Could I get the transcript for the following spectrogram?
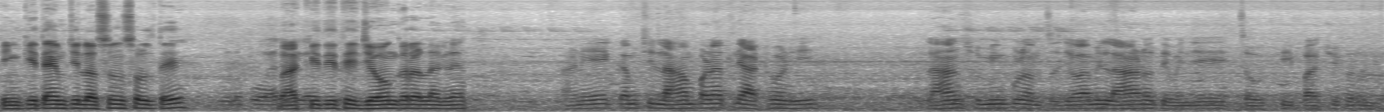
पिंकी ते आमची लसूण सोलते. बाकी तिथे जेवण करायला लागल्यात. आणि एक आमची लहानपणातली आठवण ही लहान स्विमिंग पूल आमचं जेव्हा आम्ही लहान होते म्हणजे चौथी पाचवीपर्यंत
